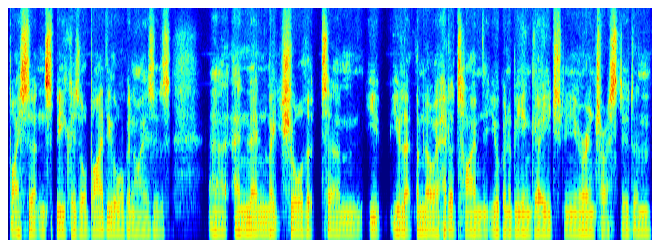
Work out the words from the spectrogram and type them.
by certain speakers or by the organizers. Uh, and then make sure that um, you, you let them know ahead of time that you're going to be engaged and you're interested and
